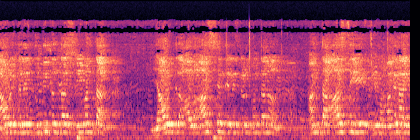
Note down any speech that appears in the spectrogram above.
ಯಾವ ರೀತಿಯಲ್ಲಿ ದುಡ್ಡಿದ್ದಂತ ಶ್ರೀಮಂತ, ಯಾವ ರೀತಿಯಲ್ಲಿ ಅವ್ರ ಆಸ್ತಿ ಅಂತ ತಿಳ್ಕೊಂತಾನೋ ಅಂತ ಆಸ್ತಿ ನಿಮ್ಮ ಮಗನಾಗಿ,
